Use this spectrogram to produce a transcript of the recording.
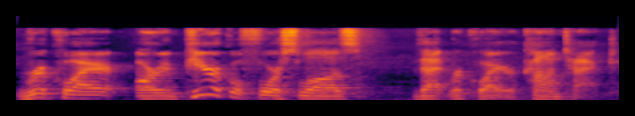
require are empirical force laws that require contact.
